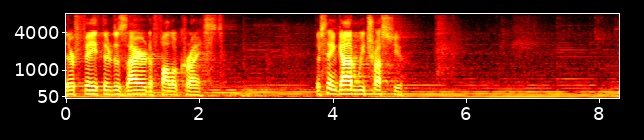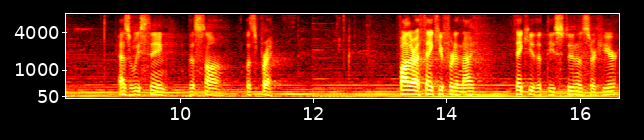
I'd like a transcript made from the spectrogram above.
their faith, their desire to follow Christ. They're saying, God, we trust you. As we sing this song, let's pray. Father, I thank you for tonight. Thank you that these students are here.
